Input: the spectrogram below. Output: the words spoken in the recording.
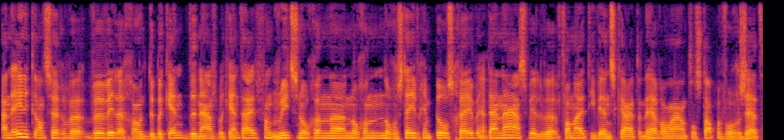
aan de ene kant zeggen we, we willen gewoon de, bekend, de naamsbekendheid van mm. Greets nog, een, uh, nog, een, nog een stevig impuls geven. Daarnaast willen we vanuit die wenskaart, en daar hebben we al een aantal stappen voor gezet,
